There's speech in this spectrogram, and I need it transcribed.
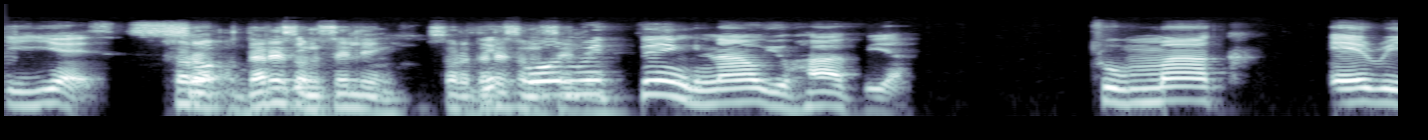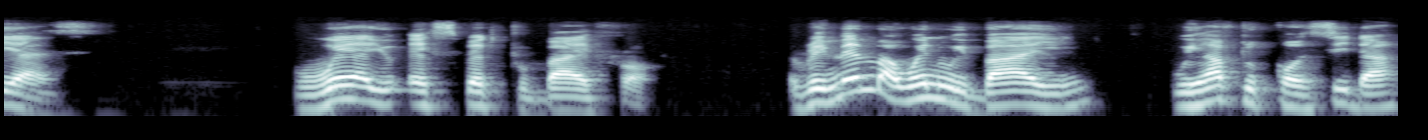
Yes. Sorry, So that is the, on selling. Sorry, that the is on only thing now you have here to mark areas where you expect to buy from. Remember, when we buy, we have to consider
